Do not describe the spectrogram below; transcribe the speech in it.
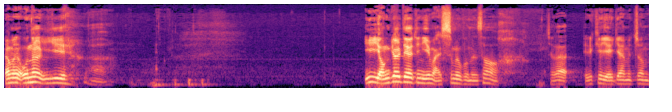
그러면 오늘 이 아, 이 연결되어진 이 말씀을 보면서 제가 이렇게 얘기하면 좀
